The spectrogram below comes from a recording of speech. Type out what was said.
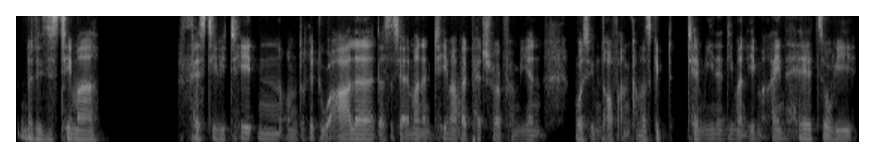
ne, dieses Thema Festivitäten und Rituale, das ist ja immer ein Thema bei Patchwork-Familien, wo es eben darauf ankommt. Es gibt Termine, die man eben einhält, so wie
